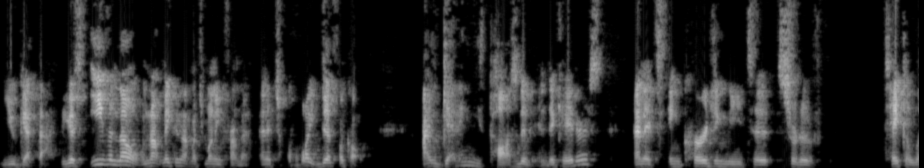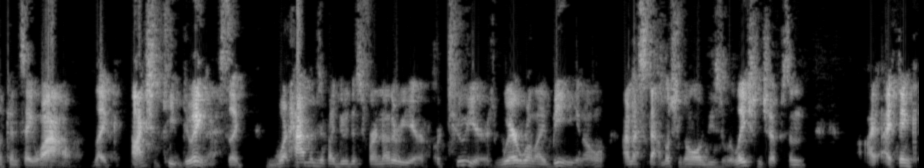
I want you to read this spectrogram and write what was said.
you get that because even though I'm not making that much money from it and it's quite difficult, I'm getting these positive indicators and it's encouraging me to sort of take a look and say, wow, like I should keep doing this. Like, mm. what happens if I do this for another year or two years? Where will I be? You know, I'm establishing all of these relationships. And I, I think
